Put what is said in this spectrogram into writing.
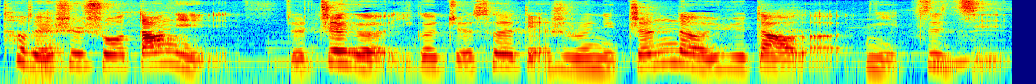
特别是说，当你就这个一个决策的点是说，你真的遇到了你自己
